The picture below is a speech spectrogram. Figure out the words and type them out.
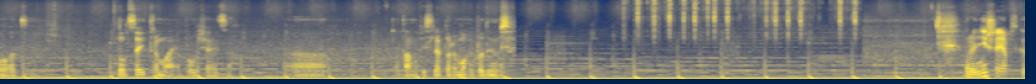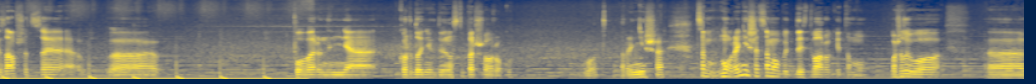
От. Ну, це і тримає, виходить. А, а там після перемоги подивимося. Раніше я б сказав, що це е, повернення кордонів 91-го року. От. Раніше, це, ну, раніше це, мабуть, десь два роки тому. Можливо, е,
